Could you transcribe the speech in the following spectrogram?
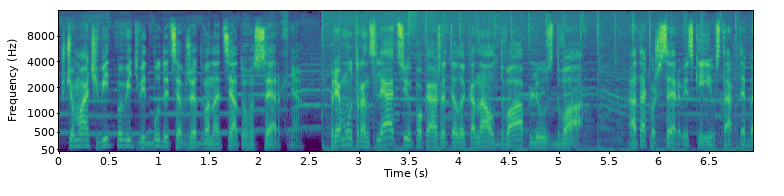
що матч відповідь відбудеться вже 12 серпня. Пряму трансляцію покаже телеканал 2 плюс 2, а також сервіс Київстар ТБ.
